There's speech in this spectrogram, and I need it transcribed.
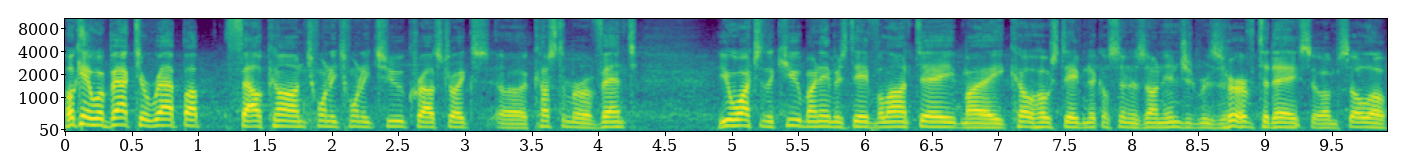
Okay, we're back to wrap up Falcon 2022, CrowdStrike's uh, customer event. You're watching theCUBE, my name is Dave Vellante, my co-host Dave Nicholson is on injured reserve today, so I'm solo.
